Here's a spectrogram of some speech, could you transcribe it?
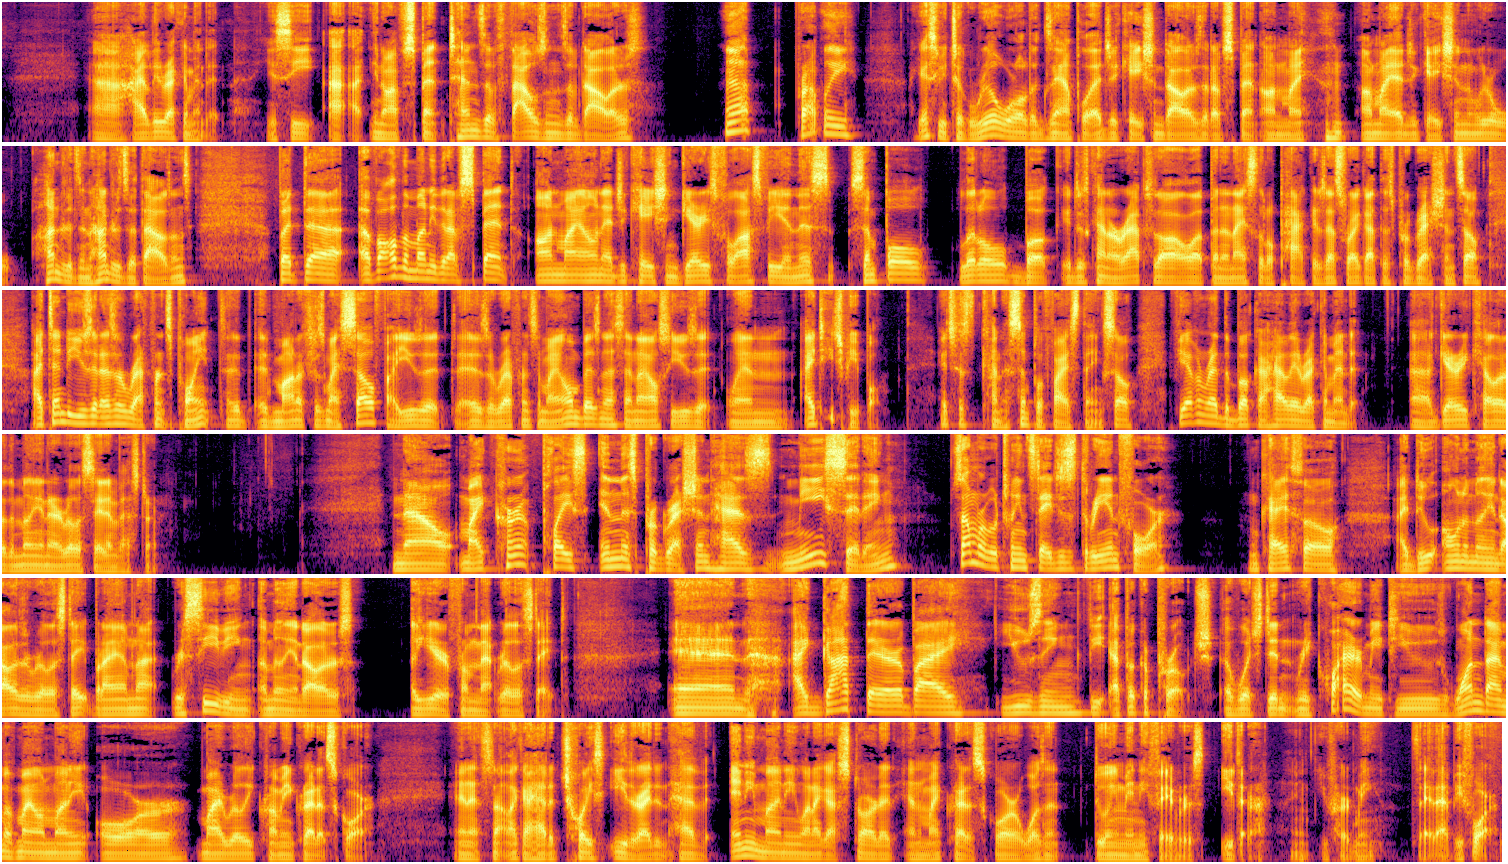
Uh, highly recommend it. You see, you know, I've spent tens of thousands of dollars. Yeah, probably. I guess we took real world example education dollars that I've spent on my on my education, we were hundreds and hundreds of thousands. But uh, of all the money that I've spent on my own education, Gary's philosophy in this simple little book. It just kind of wraps it all up in a nice little package. That's where I got this progression. So I tend to use it as a reference point. It, it, monitors myself. I use it as a reference in my own business, and I also use it when I teach people. It just kind of simplifies things. So if you haven't read the book, I highly recommend it. Uh, Gary Keller, The Millionaire Real Estate Investor. Now, my current place in this progression has me sitting somewhere between stages three and four. Okay, so I do own a million dollars of real estate, but I am not receiving a million dollars a year from that real estate. And I got there by using the Epic approach, of which didn't require me to use one dime of my own money or my really crummy credit score. And it's not like I had a choice either. I didn't have any money when I got started, and my credit score wasn't doing me any favors either. And you've heard me say that before.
